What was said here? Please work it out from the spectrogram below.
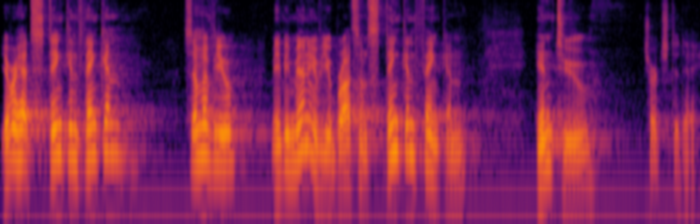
You ever had stinking thinking? Some of you, maybe many of you, brought some stinking thinking into church today.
